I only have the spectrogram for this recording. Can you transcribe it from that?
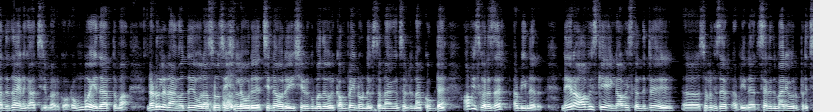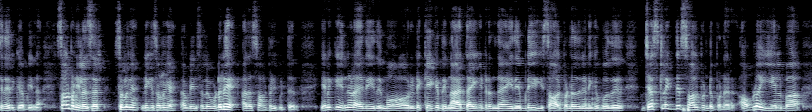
அதுதான் எனக்கு ஆச்சரியமாக இருக்கும். ரொம்ப யதார்த்தமாக நடுவில் நாங்கள் வந்து ஒரு அசோசியேஷனில் ஒரு சின்ன ஒரு இஷ்யூ இருக்கும்போது ஒரு கம்ப்ளைண்ட் ஒன்று சொன்னாங்கன்னு சொல்லிட்டு நான் கூப்பிட்டேன். ஆஃபீஸ்க்கு வரேன் சார் அப்படின்னாரு. நேராக ஆஃபீஸ்க்கு எங்கள் ஆஃபீஸ்க்கு வந்துட்டு சொல்லுங்கள் சார் அப்படின்னாரு. சார் இது மாதிரி ஒரு பிரச்சனை இருக்குது அப்படின்னா சால்வ் பண்ணிடலாம் சார். சொல்லுங்கள் நீங்கள் சொல்லுங்கள் அப்படின்னு சொல்லி உடனே அதை சால்வ் பண்ணி கொடுத்தாரு. எனக்கு என்னடா இது இதுமோ அவர்கிட்ட கேட்கறதுக்கு நான் தயங்கிட்டு இருந்தேன். இது எப்படி சால்வ் பண்ணுறதுன்னு நினைக்கும் போது ஜஸ்ட் லைக் தட் சால்வ் பண்ணிட்டு போனார். அவ்வளோ இயல்பாக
